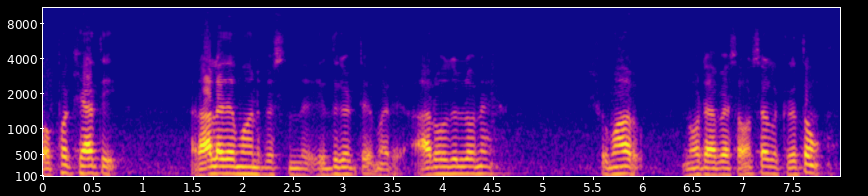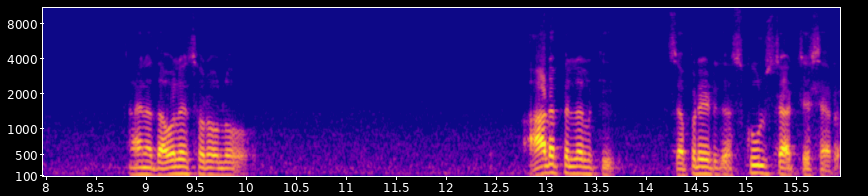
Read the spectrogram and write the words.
గొప్ప ఖ్యాతి రాలేదేమో అనిపిస్తుంది. ఎందుకంటే మరి ఆ రోజుల్లోనే సుమారు నూట యాభై సంవత్సరాల క్రితం ఆయన ధవళేశ్వరంలో ఆడపిల్లలకి సపరేట్గా స్కూల్ స్టార్ట్ చేశారు.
